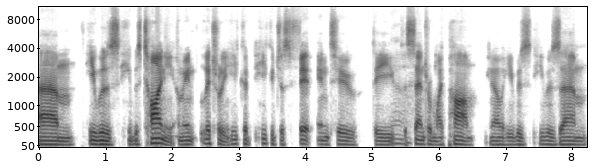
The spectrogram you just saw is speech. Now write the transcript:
um he was he was tiny i mean literally he could he could just fit into the yeah. the center of my palm you know he was he was um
